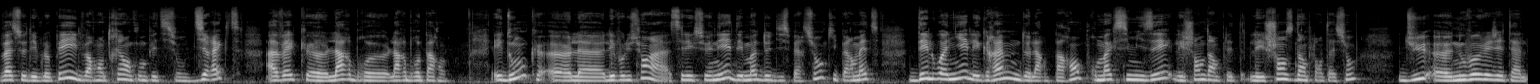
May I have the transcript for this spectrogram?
va se développer, il va rentrer en compétition directe avec euh, l'arbre, parent. Et donc, euh, l'évolution a sélectionné des modes de dispersion qui permettent d'éloigner les graines de l'arbre parent pour maximiser les, chances d'implantation du euh, nouveau végétal.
